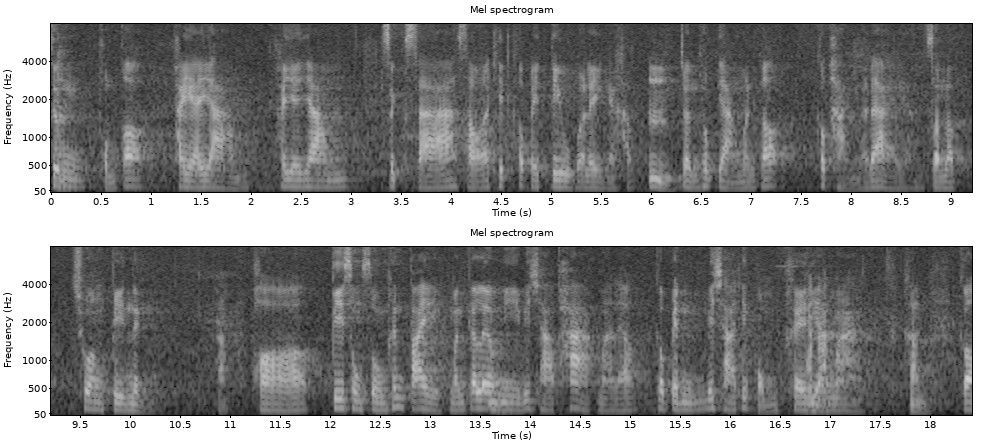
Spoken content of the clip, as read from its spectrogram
ซึ่งผมก็พยายามพยายามศึกษาเสาร์อาทิตย์ก็ไปติวอะไรอย่างเงี้ยครับอืมจนทุกอย่างมันก็ก็ผ่านมาได้ครับสำหรับช่วงปีหนึ่งครับพอปีสูงๆขึ้นไป มันก็เริ่มมีวิชาภาคมาแล้ว ก็เป็นวิชาที่ผมเคยเรียนมา ครับก็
